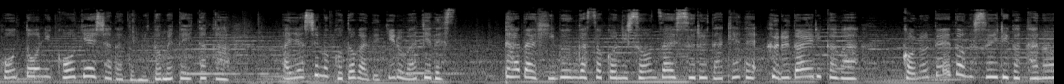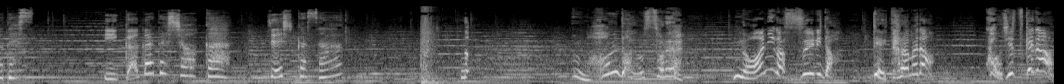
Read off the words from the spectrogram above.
本当に後継者だと認めていたか怪しむことができるわけです。ただ碑文がそこに存在するだけで古田エリカはこの程度の推理が可能です。いかがでしょうかジェシカさん？な、なんだよそれ。何が推理だ？デタラメだ。こじつけだ。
